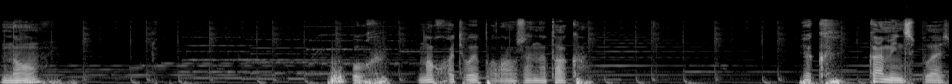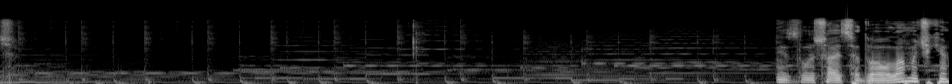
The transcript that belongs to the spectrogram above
Ну. Ух, ну хоч випала вже не так. Як камінь з плеч. І залишаються два уламочки.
